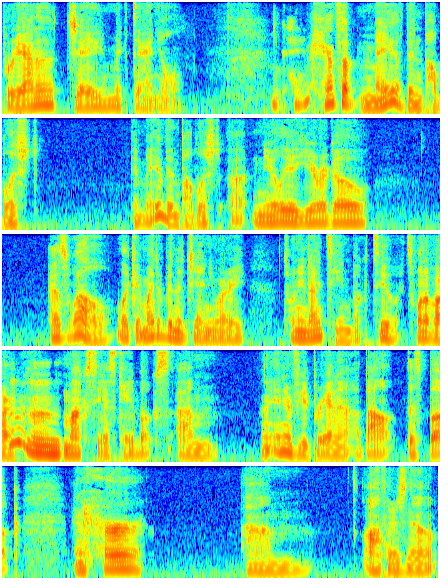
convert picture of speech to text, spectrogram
Breanna J. McDaniel. Okay. Hands Up may have been published. It may have been published uh, nearly a year ago as well. Like it might have been a January 2019 book too. It's one of our mm. mock CSK books. Um, I interviewed Breanna about this book, and her um, author's note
